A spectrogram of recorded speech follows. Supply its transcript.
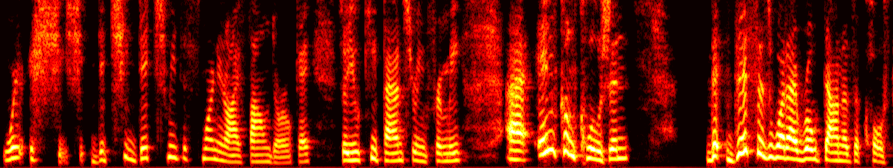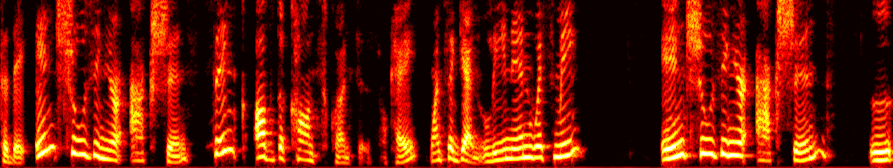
Where is she? she did she ditch me this morning? No, I found her. Okay. So you keep answering for me. Uh, in conclusion, th- this is what I wrote down as a close today. In choosing your actions, think of the consequences. Okay. Once again, lean in with me. In choosing your actions, l-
